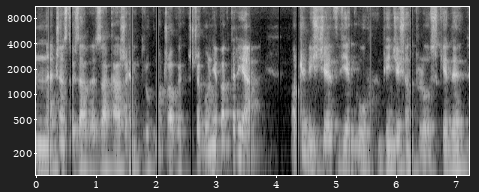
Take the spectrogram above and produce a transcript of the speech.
mm, częstość za- zakażeń dróg moczowych, szczególnie bakteriami. Oczywiście w wieku 50, plus, kiedy,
